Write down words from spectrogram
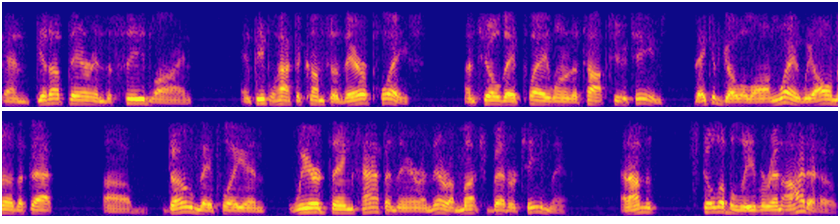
and get up there in the seed line, and people have to come to their place until they play one of the top two teams, they could go a long way. We all know that that um, dome they play in, weird things happen there, and they're a much better team there. And I'm still a believer in Idaho.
